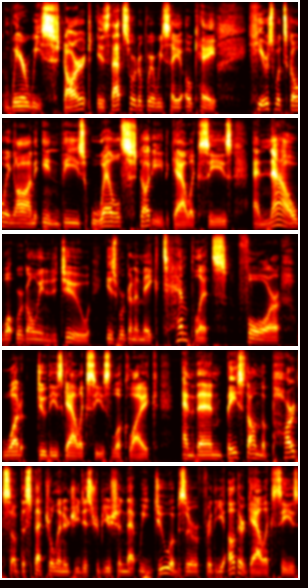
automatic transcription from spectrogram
where we start? Is that sort of where we say, okay, here's what's going on in these well studied galaxies, and now what we're going to do is we're going to make templates for what do these galaxies look like and then, based on the parts of the spectral energy distribution that we do observe for the other galaxies,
